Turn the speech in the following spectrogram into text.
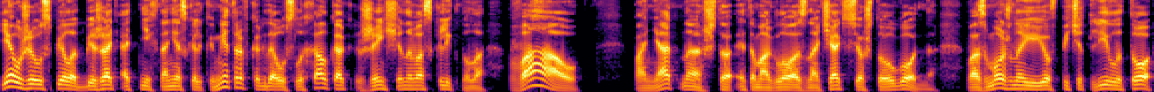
Я уже успел отбежать от них на несколько метров, когда услыхал, как женщина воскликнула «Вау!» Понятно, что это могло означать все, что угодно. Возможно, ее впечатлило то,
